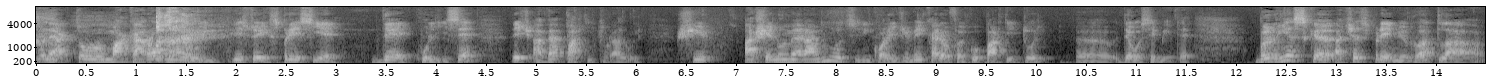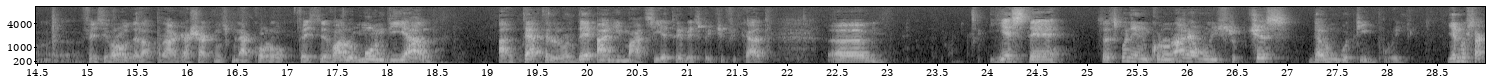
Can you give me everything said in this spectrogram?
spune actorul, macaroana lui, este o expresie de culise, deci avea partitura lui. Și aș enumera mulți din colegii mei care au făcut partituri uh, deosebite. Bănuiesc că acest premiu luat la uh, festivalul de la Praga, așa cum spune acolo, festivalul mondial al teatrelor de animație, trebuie specificat, uh, este, să spunem, încununarea unui succes de-a lungul timpului. El nu s-a,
